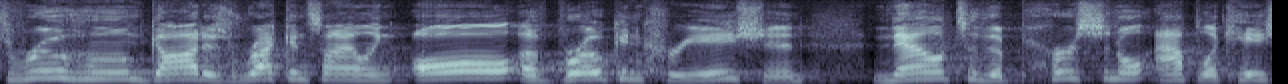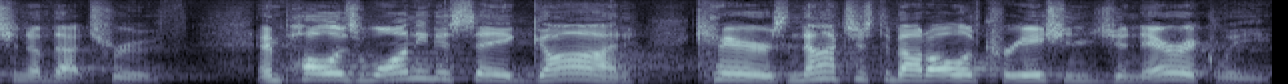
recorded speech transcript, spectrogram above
through whom God is reconciling all of broken creation, now to the personal application of that truth. And Paul is wanting to say God cares not just about all of creation generically,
